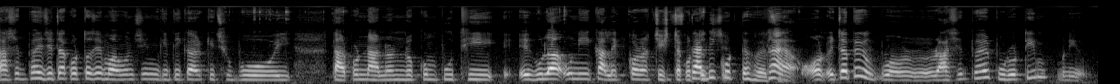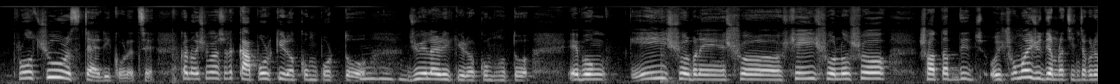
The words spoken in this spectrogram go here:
রাশেদ ভাই যেটা করতো যে ময়মনসিংহ গীতিকার কিছু বই তারপর নানান রকম পুঁথি এগুলা উনি কালেক্ট করার চেষ্টা করতে করতে হয়েছে। হ্যাঁ এটাতে রাশেদ ভাইয়ের পুরো টিম মানে প্রচুর স্টাডি করেছে। কারণ ওই সময় আসলে কাপড় কীরকম পরতো জুয়েলারি কীরকম হতো এবং এই মানে সেই ষোলোশো শতাব্দী ওই সময় যদি আমরা চিন্তা করি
